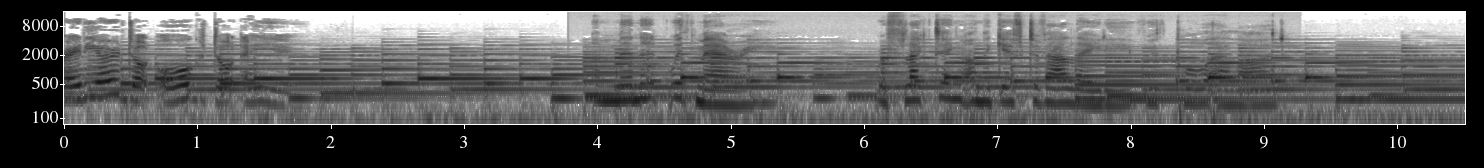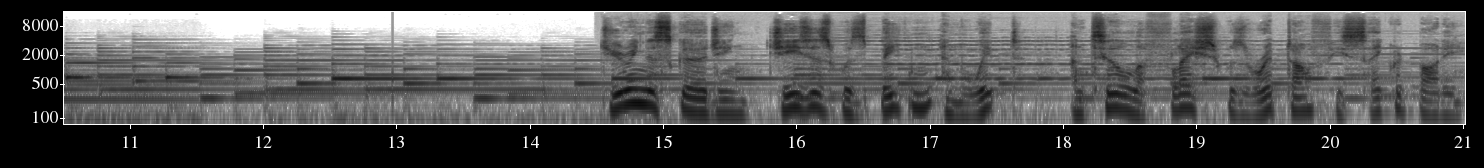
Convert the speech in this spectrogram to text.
www.catholicradio.org.au. A Minute with Mary, reflecting on the gift of Our Lady with Paul Allard. During the scourging, Jesus was beaten and whipped until the flesh was ripped off his sacred body.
